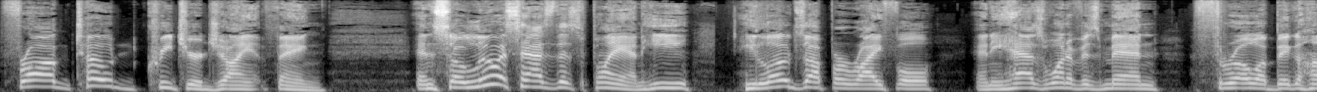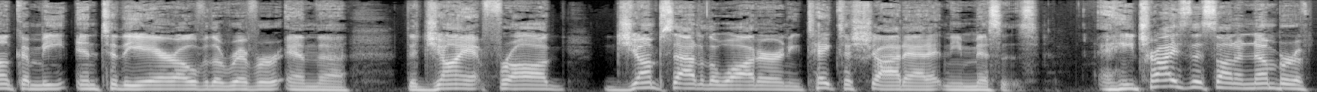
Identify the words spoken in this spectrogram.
frog toad creature giant thing. And so Lewis has this plan. He he loads up a rifle and he has one of his men throw a big hunk of meat into the air over the river and the the giant frog jumps out of the water and he takes a shot at it and he misses. And he tries this on a number of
